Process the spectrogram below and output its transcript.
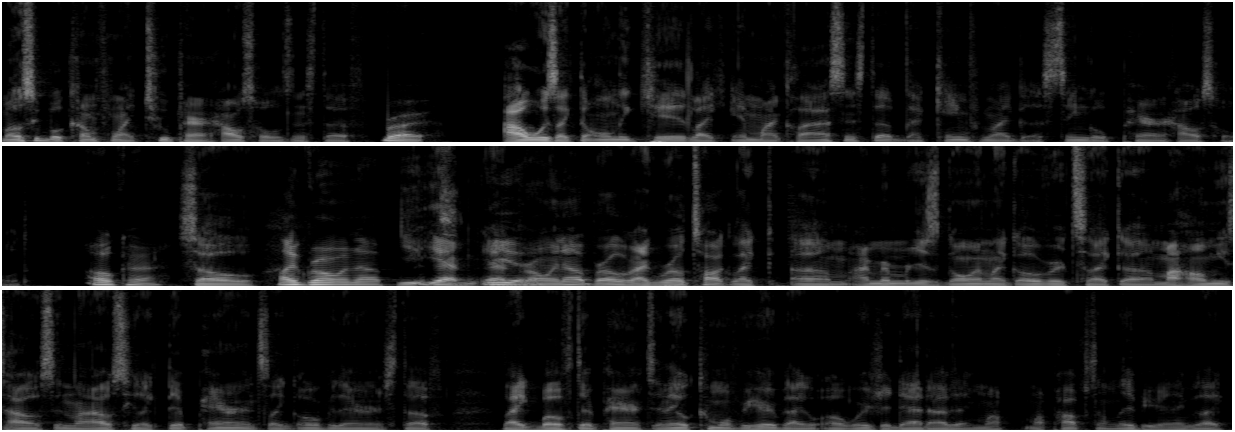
most people come from like two parent households and stuff Right. I was like the only kid like in my class and stuff that came from like a single parent household Okay. so Like growing up. y- yeah, yeah, growing up, bro. Like real talk. Like, um, I remember just going like over to like uh, my homie's house, and I would see like their parents like over there and stuff, like both their parents, and they'll come over here, and be like, "Oh, where's your dad?" I'd be like, "My, my pops don't live here," and they'd be like,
